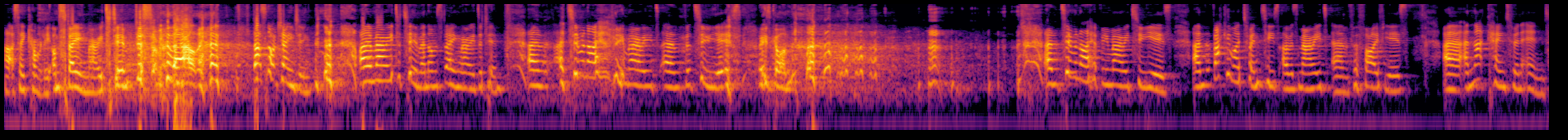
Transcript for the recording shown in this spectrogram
Uh, I say currently, I'm staying married to Tim, just to put that out there. That's not changing. I am married to Tim, and I'm staying married to Tim. Um, uh, Tim and I have been married um, for two years. He's gone. And Tim and I have been married two years. Um, back in my 20s, I was married um, for five years, uh, and that came to an end.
